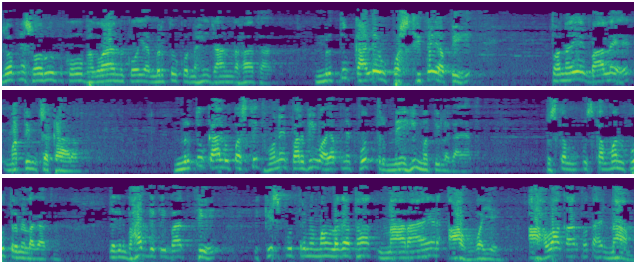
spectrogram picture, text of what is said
जो अपने स्वरूप को, भगवान को या मृत्यु को नहीं जान रहा था। मृत्यु काले उपस्थित अपि, तनये बाले मतिम चकार मृत्यु काल उपस्थित होने पर भी वह अपने पुत्र में ही मति लगाया था। उसका उसका मन पुत्र में लगा था। लेकिन भाग्य की बात थी कि किस पुत्र में मन लगा था? नारायण आह्वये। आहवा का अर्थ होता है नाम।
